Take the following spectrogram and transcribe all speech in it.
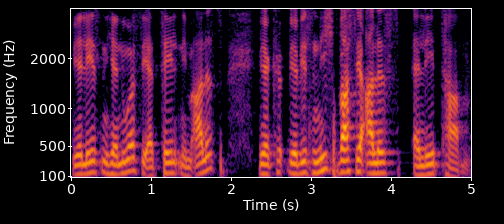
Wir lesen hier nur, sie erzählten ihm alles. Wir, wir wissen nicht, was sie alles erlebt haben.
